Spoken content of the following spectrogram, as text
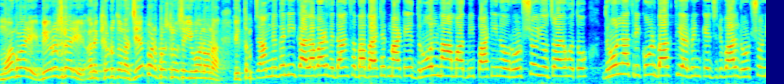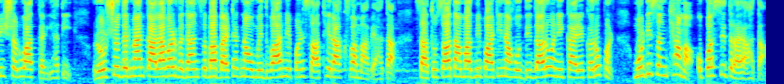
મોંઘવારી, બેરોજગારી અને ખેડૂતોના જે પણ પ્રશ્નો છે યુવાનોના જામનગરની કાલાવાડ વિધાનસભા બેઠક માટે ધ્રોલમાં આમ આદમી પાર્ટીનો રોડ શો યોજાયો હતો. ધ્રોલના ત્રિકોણ બાગથી અરવિંદ કેજરીવાલ રોડ શોની શરૂઆત કરી હતી. રોડ શો દરમિયાન કાલાવાડ વિધાનસભા બેઠકના ઉમેદવારને પણ સાથે રાખવામાં આવ્યા હતા. સાથોસાથ આમ આદમી પાર્ટીના હોદ્દેદારો અને કાર્યકરો પણ મોટી સંખ્યામાં ઉપસ્થિત રહ્યા હતા.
